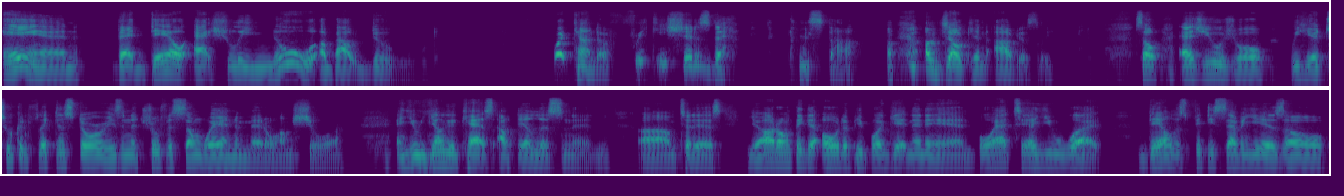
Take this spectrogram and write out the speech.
and that Dale actually knew about dude. What kind of freaky shit is that? Let me stop. I'm joking, obviously. So, as usual, we hear two conflicting stories, and the truth is somewhere in the middle, I'm sure. And you younger cats out there listening um, to this, y'all don't think that older people are getting it in. Boy, I tell you what, Dale is 57 years old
